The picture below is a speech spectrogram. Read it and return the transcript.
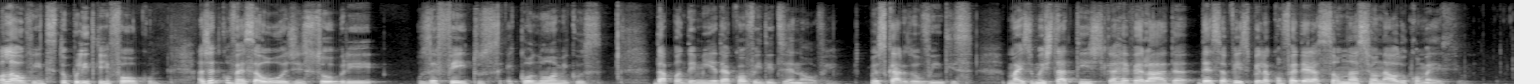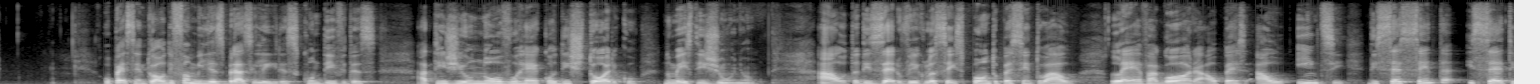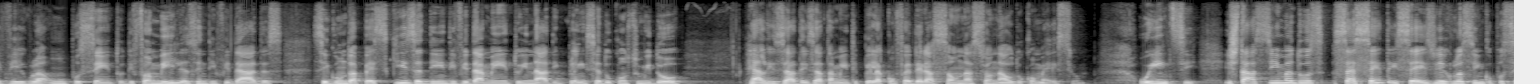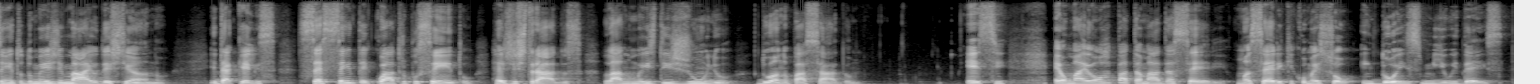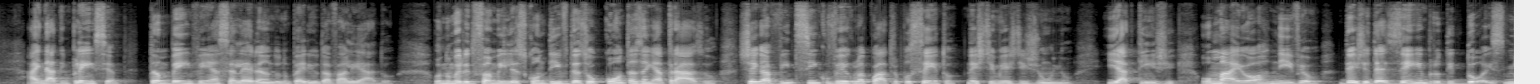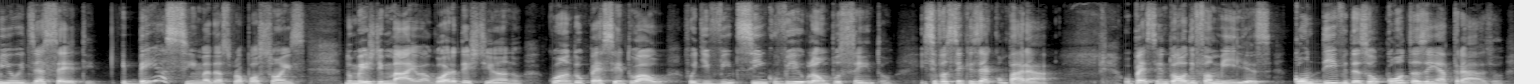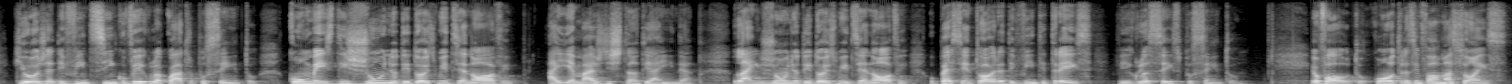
Olá, ouvintes do Política em Foco. A gente conversa hoje sobre os efeitos econômicos da pandemia da Covid-19. Meus caros ouvintes, mais uma estatística revelada dessa vez pela Confederação Nacional do Comércio. O percentual de famílias brasileiras com dívidas atingiu um novo recorde histórico no mês de junho. A alta de 0,6 ponto percentual leva agora ao, ao índice de 67,1% de famílias endividadas, segundo a pesquisa de endividamento e inadimplência do consumidor, realizada exatamente pela Confederação Nacional do Comércio. O índice está acima dos 66,5% do mês de maio deste ano e daqueles 64% registrados lá no mês de junho do ano passado. Esse é o maior patamar da série, uma série que começou em 2010. A inadimplência também vem acelerando no período avaliado. O número de famílias com dívidas ou contas em atraso chega a 25,4% neste mês de junho e atinge o maior nível desde dezembro de 2017 e bem acima das proporções no mês de maio agora deste ano, quando o percentual foi de 25,1%. E se você quiser comparar o percentual de famílias com dívidas ou contas em atraso, que hoje é de 25,4%, com o mês de junho de 2019, aí é mais distante ainda. Lá em junho de 2019, o percentual era de 23,6%. Eu volto com outras informações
